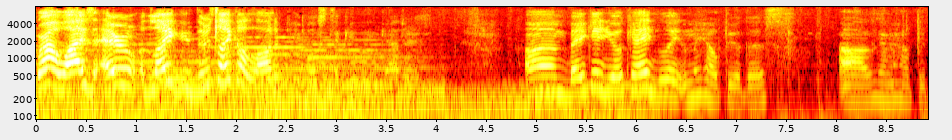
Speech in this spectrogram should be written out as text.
Bro, why is everyone like? There's like a lot of people sticking together. Um, Bacon, you okay? Wait, let me help you with this. Uh, I was gonna help you.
